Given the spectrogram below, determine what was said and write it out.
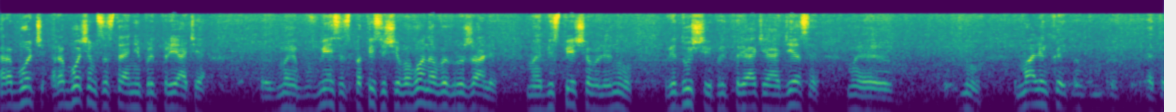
рабоч- рабочем состоянии предприятия, мы в месяц по тысяче вагонов выгружали. Мы обеспечивали ну, ведущие предприятия Одессы. Мы ну, маленькой, эту,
